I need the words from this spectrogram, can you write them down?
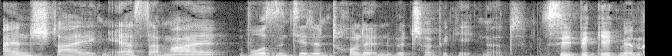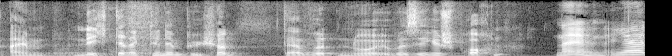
einsteigen, erst einmal, wo sind dir denn Trolle in Witcher begegnet? Sie begegnen einem nicht direkt in den Büchern. Da wird nur über sie gesprochen. Nein, ja,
